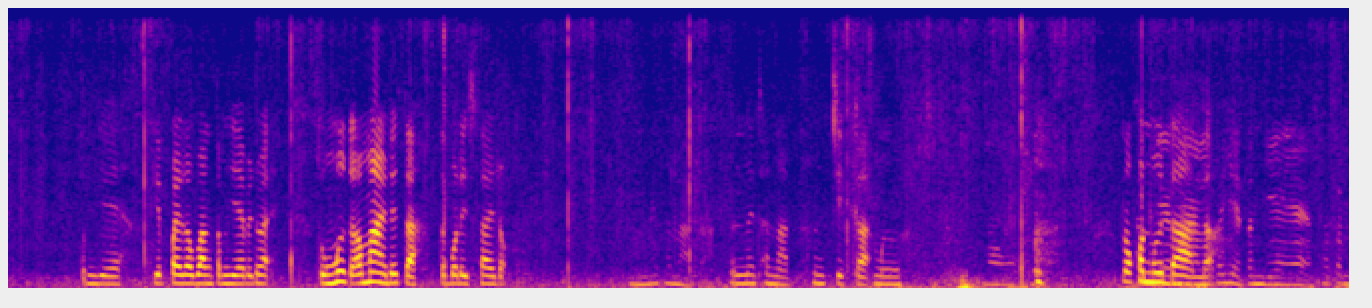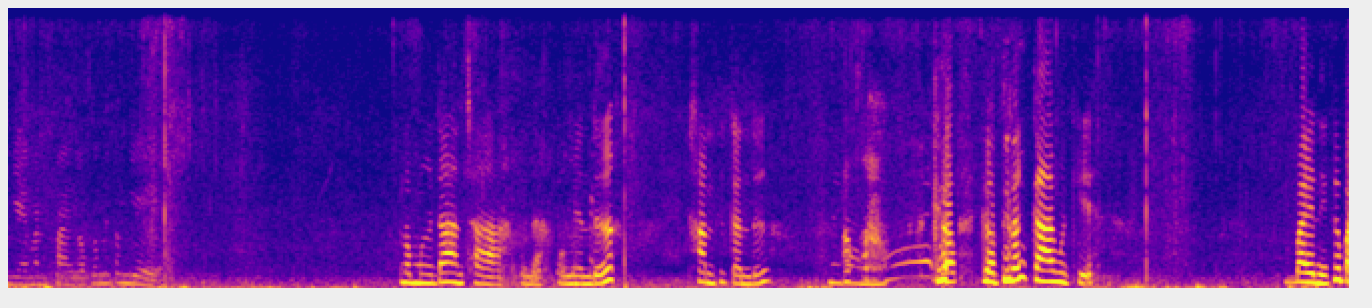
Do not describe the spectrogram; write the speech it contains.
ๆตำแย เก็บไประวังตำแยไปด้วยถุงมือก็เอาไม้ได้วยจ้ะ แต่บริใส่ดอก มันไม่ถนัดอะ มันไม่ถนัด มันเจิกกะมือ เราเราคนมือด่านแล้ละวก็แย่ตำแย ถ้าตำแยมันไปเราก็ไม่ต้องแย่เรามือด้านชาเห็นนะโมเมนเด้อขั้นคือกันเด้อ ไม่ต้องเกือบเกือบตีลังกาเมื่อกี้ ใบนี้คือใบ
